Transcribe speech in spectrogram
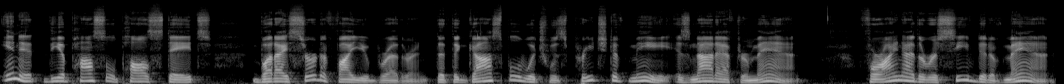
In it, the Apostle Paul states, But I certify you, brethren, that the gospel which was preached of me is not after man. For I neither received it of man,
